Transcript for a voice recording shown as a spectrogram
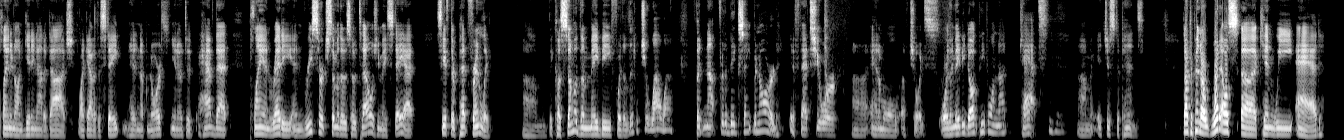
planning on getting out of Dodge, like out of the state and heading up north, you know, to have that plan ready and research some of those hotels you may stay at, see if they're pet friendly. Um, because some of them may be for the little Chihuahua, but not for the big St. Bernard, if that's your uh, animal of choice. Or they may be dog people and not cats. Um, it just depends. Dr. Pindar, what else uh, can we add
